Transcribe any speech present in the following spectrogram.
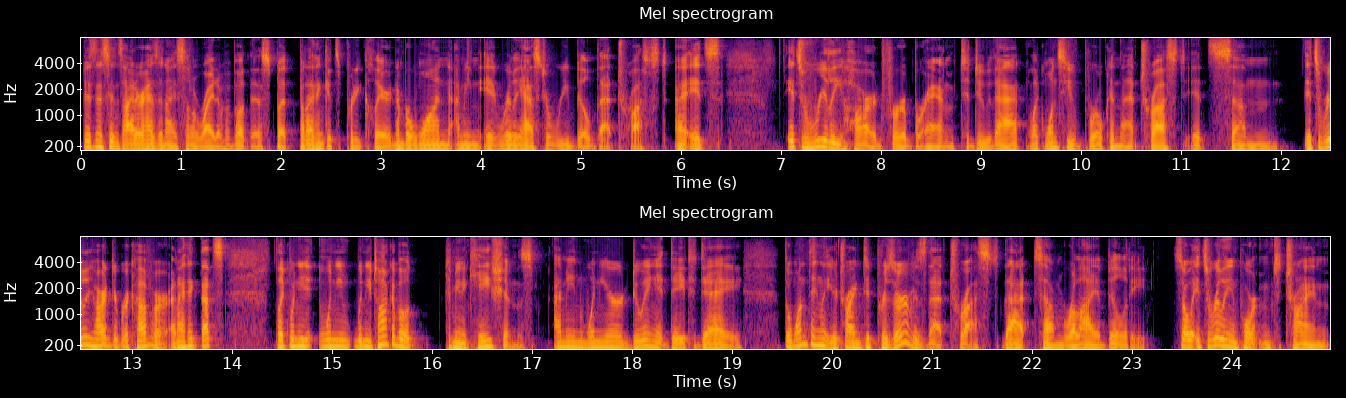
Business Insider has a nice little write up about this, but but I think it's pretty clear. Number one, I mean, it really has to rebuild that trust. Uh, it's it's really hard for a brand to do that. Like once you've broken that trust, it's um it's really hard to recover. And I think that's like when you when you when you talk about communications, I mean, when you're doing it day to day, the one thing that you're trying to preserve is that trust, that um, reliability. So it's really important to try and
